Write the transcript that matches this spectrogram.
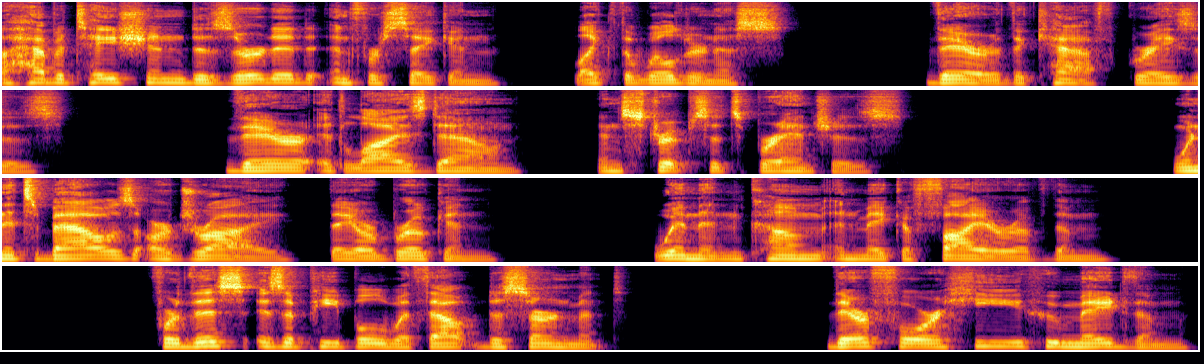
a habitation deserted and forsaken, like the wilderness. There the calf grazes. There it lies down and strips its branches. When its boughs are dry, they are broken. Women come and make a fire of them. For this is a people without discernment Therefore, he who made them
